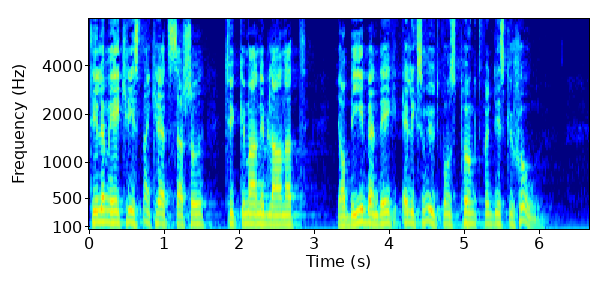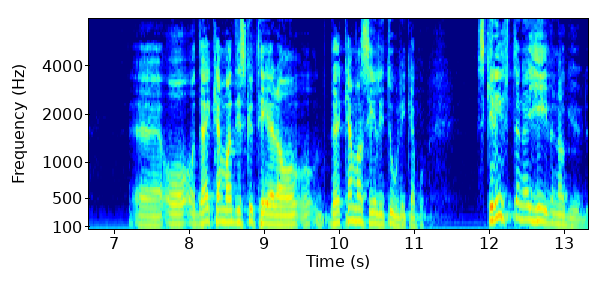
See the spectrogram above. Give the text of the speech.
till och med i kristna kretsar så tycker man ibland att ja, Bibeln det är liksom utgångspunkt för diskussion. Eh, och, och, där kan man diskutera och, och där kan man se lite olika på. Skriften är given av Gud,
